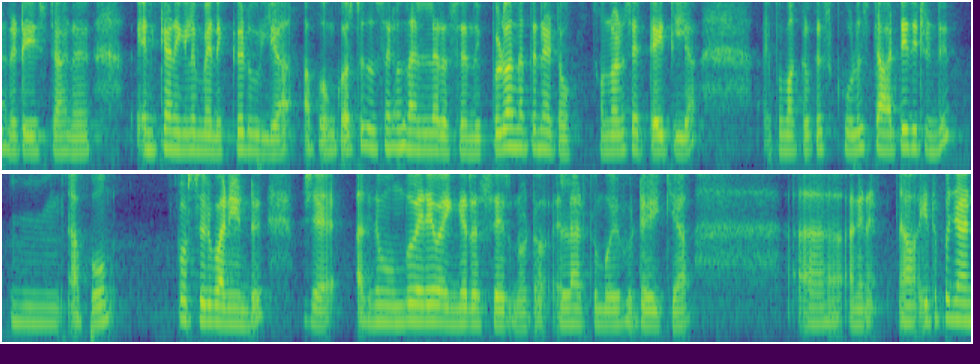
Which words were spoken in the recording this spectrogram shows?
നല്ല ടേസ്റ്റാണ് എനിക്കാണെങ്കിലും മെനക്കെടുമില്ല അപ്പം കുറച്ച് ദിവസങ്ങൾ നല്ല രസമായിരുന്നു. ഇപ്പോഴും അങ്ങനെ തന്നെ കേട്ടോ ഒന്നുകൂടെ സെറ്റായിട്ടില്ല. ഇപ്പോൾ മക്കൾക്ക് സ്കൂൾ സ്റ്റാർട്ട് ചെയ്തിട്ടുണ്ട്. അപ്പോൾ കുറച്ചൊരു പണിയുണ്ട്. പക്ഷേ അതിന് മുമ്പ് വരെ ഭയങ്കര രസമായിരുന്നു കേട്ടോ. എല്ലായിടത്തും പോയി ഫുഡ് കഴിക്കുക. അങ്ങനെ. ഇതിപ്പോൾ ഞാൻ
